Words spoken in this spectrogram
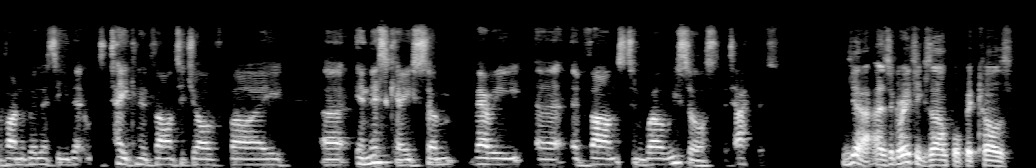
vulnerability that was taken advantage of by, uh, in this case, some very uh, advanced and well resourced attackers. Yeah, it's a great example because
